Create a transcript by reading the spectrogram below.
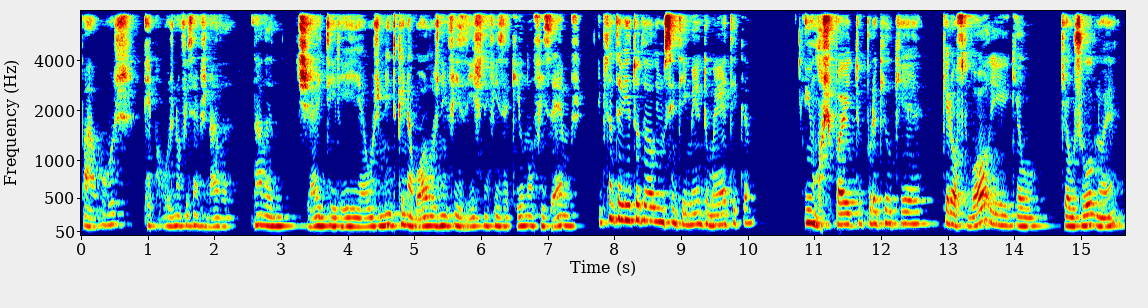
pá, hoje, epá, hoje não fizemos nada, nada de jeito iria, hoje nem toquei na bola, hoje nem fiz isto, nem fiz aquilo, não fizemos. E portanto havia todo ali um sentimento, uma ética e um respeito por aquilo que, é, que era o futebol e que é o, que é o jogo, não é?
